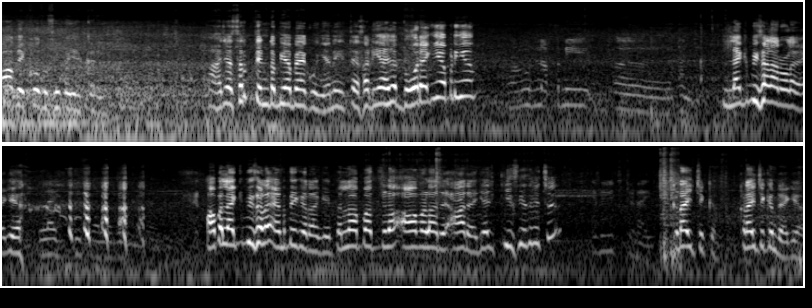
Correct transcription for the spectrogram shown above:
ਆ ਦੇਖੋ ਤੁਸੀਂ ਭਈ ਕਰੀ ਆ ਜਾ ਸਿਰਫ ਤਿੰਨ ਡੱਬੀਆਂ ਪੈਕ ਹੋਈਆਂ ਨੇ ਤੇ ਸਾਡੀਆਂ ਹਜੇ ਦੋ ਰਹਿ ਗਈਆਂ ਆਪਣੀਆਂ। ਆਪਣੀ ਲੈਗ ਪੀਸ ਵਾਲਾ ਰੋਲਾ ਰਹਿ ਗਿਆ। ਆਪਾਂ ਲੈਗ ਪੀਸ ਵਾਲਾ ਐਂਡ ਤੇ ਕਰਾਂਗੇ। ਪਹਿਲਾਂ ਆਪਾਂ ਜਿਹੜਾ ਆ ਵਾਲਾ ਆ ਰਹਿ ਗਿਆ ਕੀ ਸੀ ਇਹਦੇ ਵਿੱਚ? ਕੜਾਈ ਚਿਕਨ ਕੜਾਈ ਚਿਕਨ ਰਹਿ ਗਿਆ।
